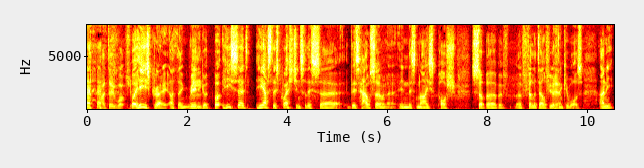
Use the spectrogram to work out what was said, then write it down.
it. I do watch it. But he's great, I think, really Hmm. good. But he said he asked this question to this uh, this house owner in this nice posh suburb of, of Philadelphia, I think it was, and he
